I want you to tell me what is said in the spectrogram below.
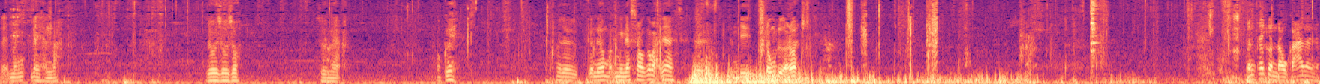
Đẩy mạnh đẩy hẳn vào rồi rồi rồi. Rồi mẹ. Ok. Bây giờ cái nước bọn mình đã xong các bạn nha chuẩn bị trông lửa thôi. Vẫn thấy còn đầu cá đây này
